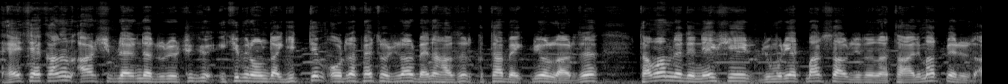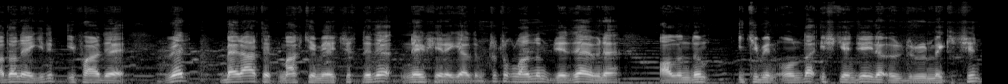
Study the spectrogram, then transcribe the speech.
HSK'nın arşivlerinde duruyor. Çünkü 2010'da gittim. Orada FETÖ'cüler beni hazır kıta bekliyorlardı. Tamam dedi Nevşehir Cumhuriyet Başsavcılığına talimat veriyoruz. Adana'ya gidip ifade ver. Beraat et mahkemeye çık dedi. Nevşehir'e geldim. Tutuklandım. Cezaevine alındım. 2010'da işkenceyle öldürülmek için.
